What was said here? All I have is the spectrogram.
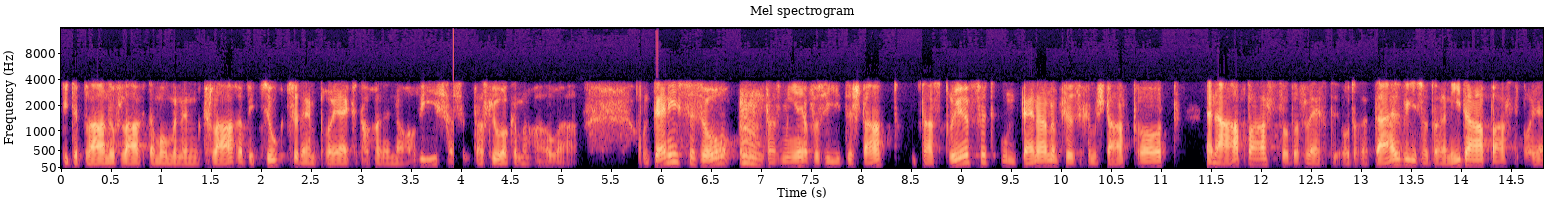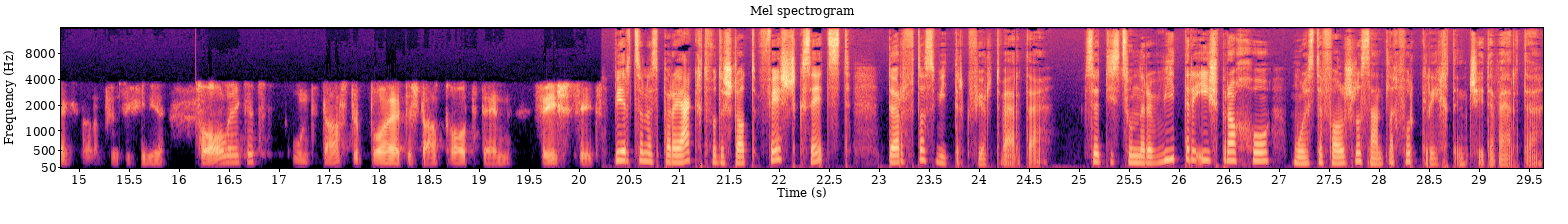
bei der Planauflage, da muss man einen klaren Bezug zu dem Projekt auch nachweisen. Also das schauen wir auch an. Und dann ist es so, dass wir von Seiten der Stadt das prüfen und dann an für sich im Stadtrat ein angepasst oder vielleicht oder ein teilweise oder ein nicht angepasstes Projekt an für sich vorlegen und das der, der Stadtrat dann festsetzt. Wird so ein Projekt von der Stadt festgesetzt, darf das weitergeführt werden. Sollte es zu einer weiteren Einsprache kommen, muss der Fall schlussendlich vor Gericht entschieden werden.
